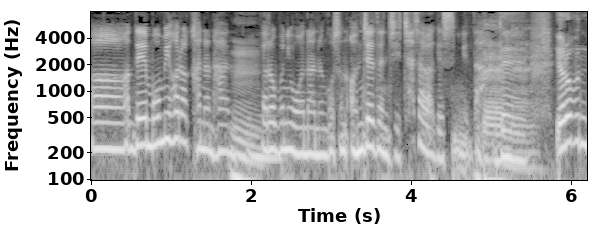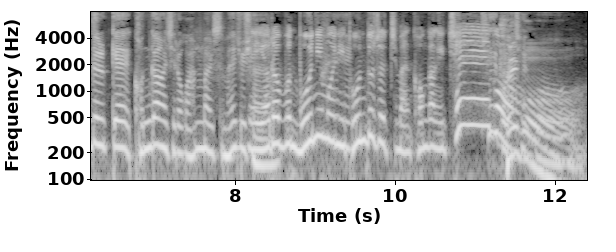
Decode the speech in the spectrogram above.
어, 내 몸이 허락하는 한 음. 여러분이 원하는 곳은 언제든지 찾아가겠습니다. 네. 네. 네. 여러분들께 건강하시라고 한 말씀 해주셔요. 네, 여러분 뭐니 뭐니 돈도 좋지만 건강이 최고. 최고. 최고.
